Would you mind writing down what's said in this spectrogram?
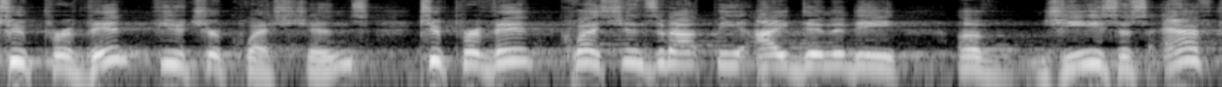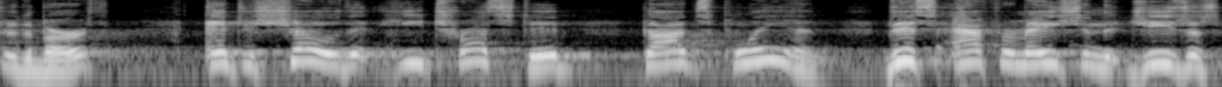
to prevent future questions, to prevent questions about the identity of Jesus after the birth, and to show that he trusted God's plan. This affirmation that Jesus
